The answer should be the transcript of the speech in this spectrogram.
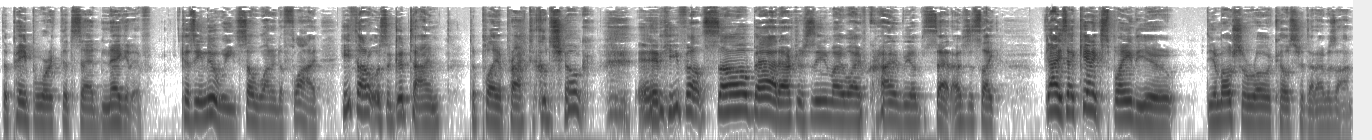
the paperwork that said negative because he knew we so wanted to fly. He thought it was a good time to play a practical joke and he felt so bad after seeing my wife cry and be upset. I was just like guys i can't explain to you the emotional roller coaster that I was on.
